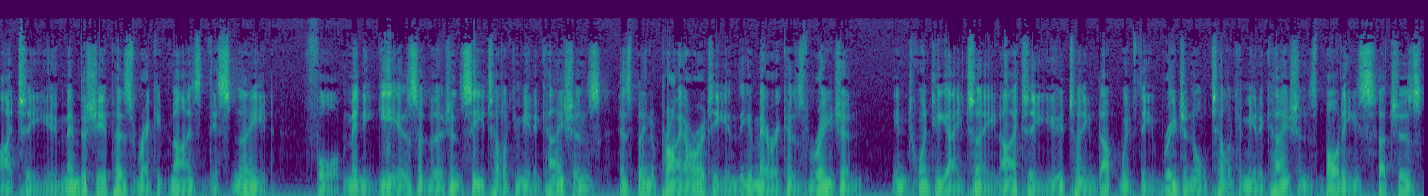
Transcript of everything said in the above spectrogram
ITU membership has recognised this need. For many years, emergency telecommunications has been a priority in the Americas region. In 2018, ITU teamed up with the regional telecommunications bodies such as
